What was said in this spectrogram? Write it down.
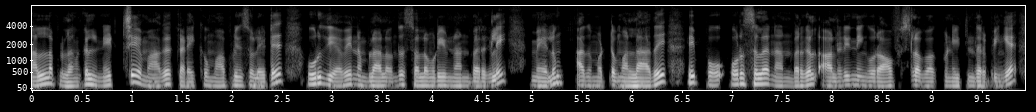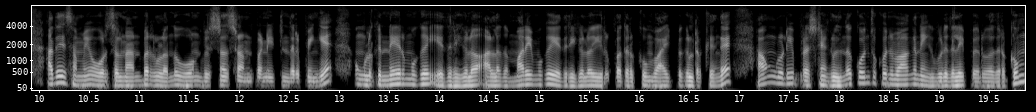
நல்ல பலன்கள் நிச்சயமாக கிடைக்கும் அப்படின்னு சொல்லிட்டு உறுதியாகவே நம்மளால் வந்து சொல்ல முடியும் நண்பர்களே. மேலும் அது மட்டுமல்லாது இப்போது ஒரு சில நண்பர்கள் ஆல்ரெடி நீங்கள் ஒரு ஆஃபீஸில் ஒர்க் பண்ணிட்டு இருந்திருப்பீங்க. அதே சமயம் ஒரு சில நண்பர்கள் வந்து ஓன் பிஸ்னஸ் ரன் பண்ணிட்டு இருந்திருப்பீங்க. உங்களுக்கு நேர்முக எதிரிகளோ அல்லது மறைமுக எதிரிகளோ இருப்பதற்கும் வாய்ப்புகள் இருக்குங்க. அவங்களுடைய பிரச்சனைகள் இருந்து கொஞ்சம் கொஞ்சமாக நீங்கள் விடுதலை பெறுவதற்கும்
